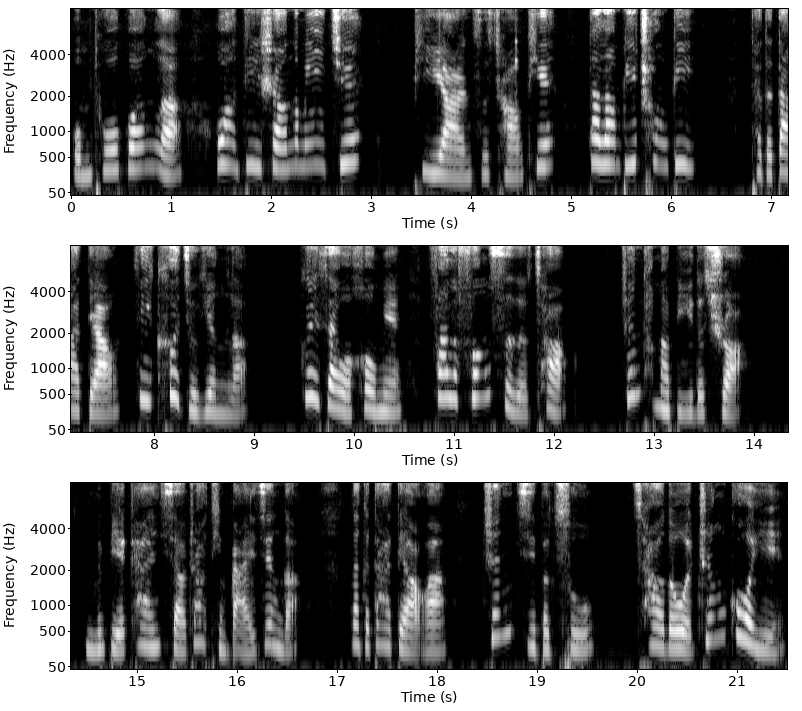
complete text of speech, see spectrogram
我们脱光了，往地上那么一撅，屁眼子朝天，大浪逼冲地，他的大屌立刻就硬了，跪在我后面发了疯似的操，真他妈逼的爽！你们别看小赵挺白净的。”那个大屌啊，真鸡巴粗，操得我真过瘾。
